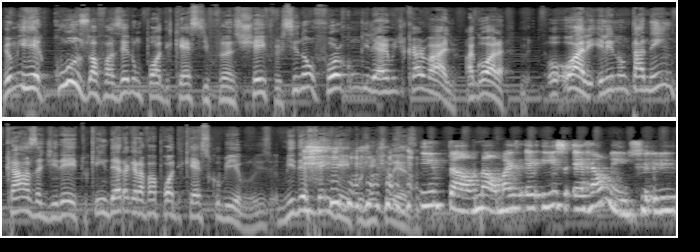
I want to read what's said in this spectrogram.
Eu me recuso a fazer um podcast de Francis Schaefer se não for com Guilherme de Carvalho. Agora, Olha, ele não tá nem em casa direito. Quem dera gravar podcast com o Bibo. Me defende aí, por gentileza. então, não, mas é, isso é realmente, ele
